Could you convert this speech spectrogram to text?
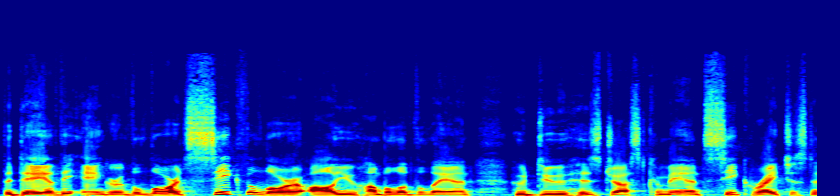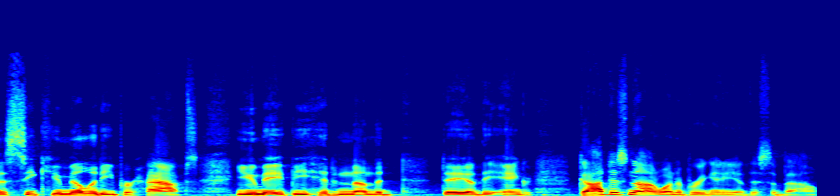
the day of the anger of the Lord. Seek the Lord, all you humble of the land who do his just command. Seek righteousness, seek humility, perhaps you may be hidden on the day of the anger. God does not want to bring any of this about.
